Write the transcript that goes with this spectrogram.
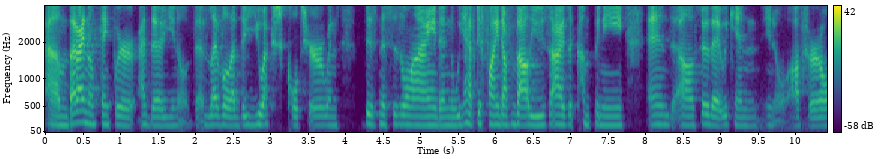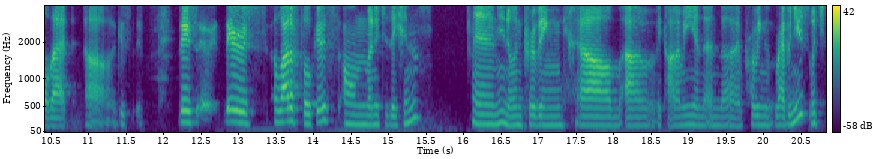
Um, but I don't think we're at the you know the level at the UX culture when business is aligned and we have defined our values as a company and uh, so that we can you know offer all that because uh, there's there's a lot of focus on monetization and you know improving um, uh, economy and, and uh, improving revenues which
